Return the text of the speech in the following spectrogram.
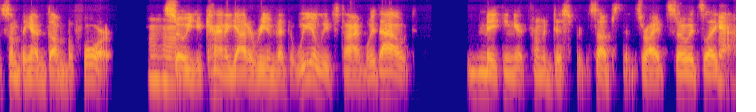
something I've done before. Mm-hmm. So you kind of got to reinvent the wheel each time without making it from a different substance, right? So it's like, yeah.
